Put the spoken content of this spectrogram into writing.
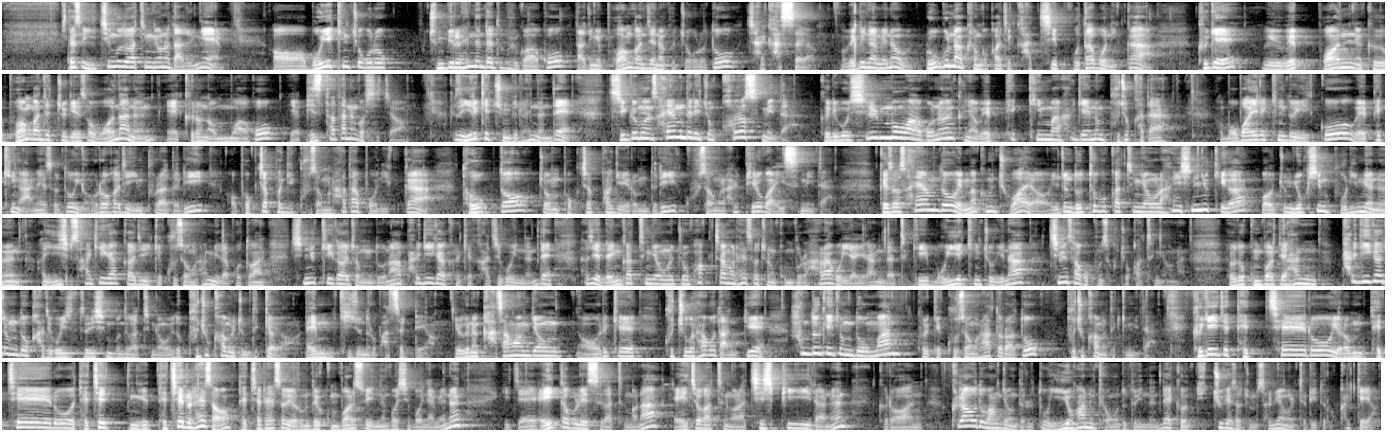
그래서 이 친구들 같은 경우는 나중에 어, 모의해킹 쪽으로 준비를 했는데도 불구하고 나중에 보안관제나 그쪽으로도 잘 갔어요. 왜 그러냐면은 로그나 그런 것까지 같이 보다 보니까 그게 웹 보안 그 보안관제 쪽에서 원하는 예, 그런 업무하고 예, 비슷하다는 것이죠. 그래서 이렇게 준비를 했는데 지금은 사양들이 좀 커졌습니다. 그리고 실무하고는 그냥 웹해킹만 하기에는 부족하다 모바일 해킹도 있고 웹 해킹 안에서도 여러가지 인프라들이 어, 복잡하게 구성을 하다 보니까 더욱더 좀 복잡하게 여러분들이 구성을 할 필요가 있습니다. 그래서 사양도 웬만큼은 좋아요. 요즘 노트북 같은 경우는 한 16기가 뭐 좀 욕심 부리면은 한 24기가까지 이렇게 구성을 합니다. 보통 한 16기가 정도나 8기가 그렇게 가지고 있는데 사실 램 같은 경우는 좀 확장을 해서 저는 공부를 하라고 이야기를 합니다. 특히 모의해킹 쪽이나 침해사고 분석 쪽 같은 경우는. 저도 공부할 때 한 8기가 정도 가지고 있으신 분들 같은 경우에도 부족함을 좀 느껴요. 램 기준으로 봤을 때요. 여기는 가상환경 어, 이렇게 구축을 하고 난 뒤에 한두 개 정도만 그렇게 구성을 하더라도 부족함을 느낍니다. 그게 이제 대체로 여러분 대체로 대체 대체를 해서 대체를 해서 여러분들이 공부할 수 있는 것이 뭐냐면은 이제 AWS 같은 거나 Azure 같은 거나 GCP라는 그런 클라우드 환경들을 또 이용하는 경우도 있는데 그건 뒤쪽에서 좀 설명을 드리도록 할게요.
